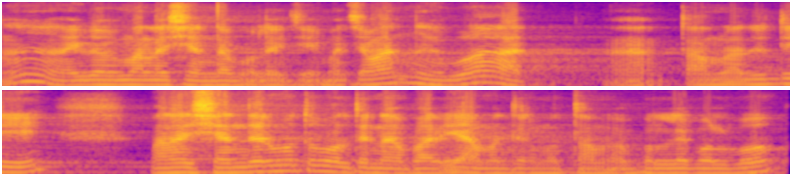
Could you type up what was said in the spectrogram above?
হ্যাঁ এইভাবে মালয়েশিয়ানরা বলে যে buat হ্যাঁ, তো আমরা যদি মালয়েশিয়ানদের মতো বলতে না পারি আমাদের মতো আমরা বললে বলব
